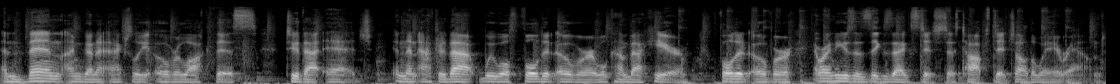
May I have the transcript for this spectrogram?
and then I'm gonna actually overlock this to that edge. And then after that, we will fold it over, we'll come back here, fold it over, and we're gonna use a zigzag stitch to top stitch all the way around.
